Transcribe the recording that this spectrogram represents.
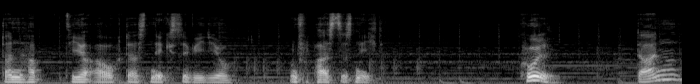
Dann habt ihr auch das nächste Video und verpasst es nicht. Cool. Dann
